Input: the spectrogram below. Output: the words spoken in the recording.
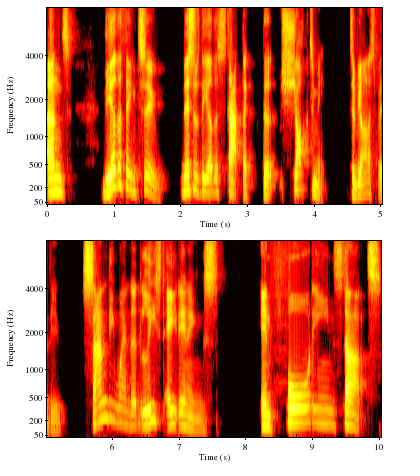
And the other thing, too, this was the other stat that, that shocked me, to be honest with you. Sandy went at least eight innings in 14 starts.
